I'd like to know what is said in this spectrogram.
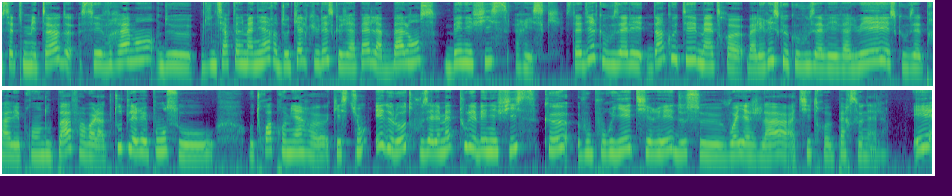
cette méthode, c'est vraiment d'une certaine manière de calculer ce que j'appelle la balance bénéfice-risque. C'est-à-dire que vous allez d'un côté mettre euh, bah, les risques que vous avez évalués, est-ce que vous êtes prêt à les prendre ou pas, enfin voilà, toutes les réponses aux, trois premières euh, questions. Et de l'autre, vous allez mettre tous les bénéfices que vous pourriez tirer de ce voyage-là à titre personnel. Et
